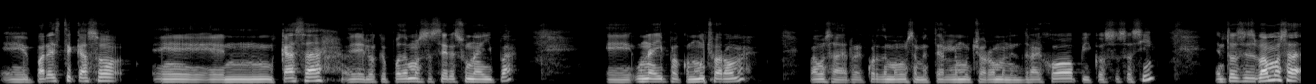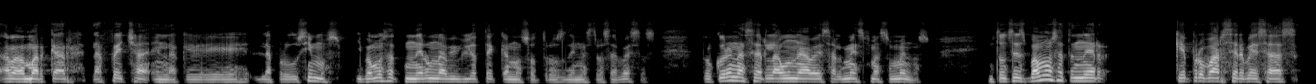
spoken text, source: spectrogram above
Eh, para este caso, eh, en casa, lo que podemos hacer es una IPA, una IPA con mucho aroma. Vamos a, recuerden, vamos a meterle mucho aroma en el dry hop y cosas así. Entonces vamos a, marcar la fecha en la que la producimos y vamos a tener una biblioteca nosotros de nuestras cervezas. Procuren hacerla una vez al mes más o menos. Entonces vamos a tener que probar cervezas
